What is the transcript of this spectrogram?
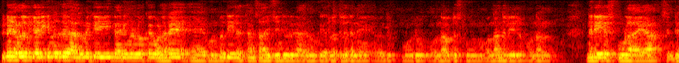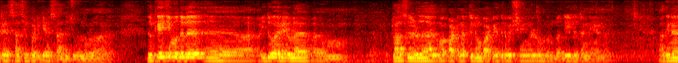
പിന്നെ ഞങ്ങൾ വിചാരിക്കുന്നത് അൽമയ്ക്ക് ഈ കാര്യങ്ങളിലൊക്കെ വളരെ മുൻപന്തിയിൽ എത്താൻ സാധിച്ചതിന്റെ ഒരു കാരണം കേരളത്തിലെ തന്നെ ഒരു- ഒന്നാമത്തെ സ്കൂൾ ഒന്നാം നിലയിൽ ഒന്നാം നിലയിലെ സ്കൂളായ സെന്റ് തെരേസാസിൽ പഠിക്കാൻ സാധിച്ചു എന്നുള്ളതാണ്. എൽ കെ ജി മുതൽ ഇതുവരെയുള്ള ക്ലാസ്സുകളിൽ അൽമ പഠനത്തിലും പാഠ്യേതര വിഷയങ്ങളിലും മുൻപന്തിയിൽ തന്നെയാണ്. അതിന്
